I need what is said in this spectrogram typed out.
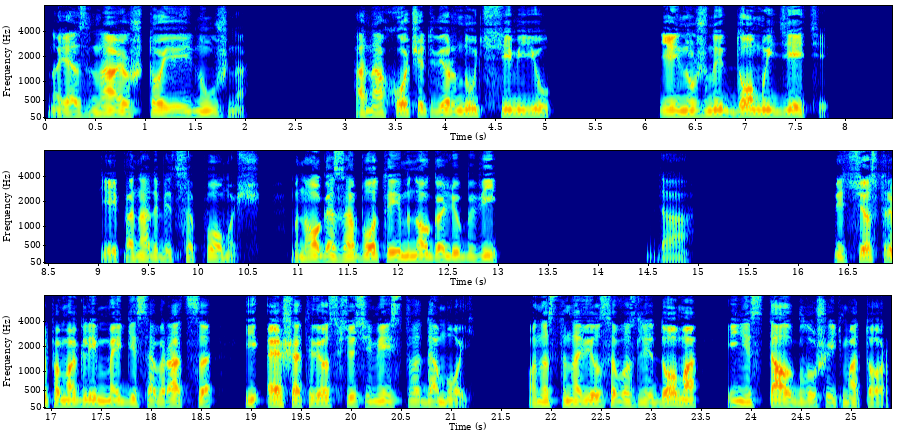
Но я знаю, что ей нужно. Она хочет вернуть семью. Ей нужны дом и дети. Ей понадобится помощь, много заботы и много любви. Да. Медсестры помогли Мэгги собраться, и Эш отвез все семейство домой. Он остановился возле дома и не стал глушить мотор.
